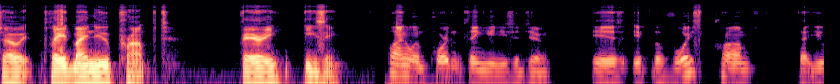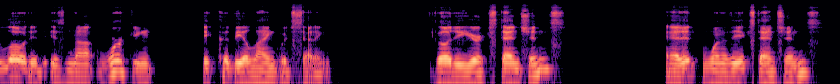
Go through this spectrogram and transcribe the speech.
So it played my new prompt. Very easy. Final important thing you need to do is if the voice prompt that you loaded is not working, it could be a language setting. Go to your extensions, edit one of the extensions,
